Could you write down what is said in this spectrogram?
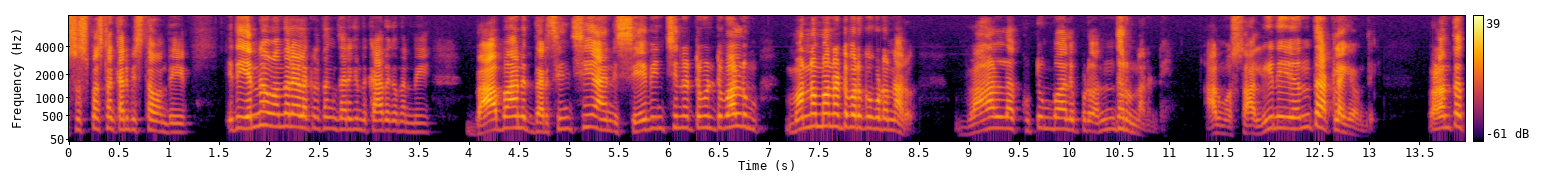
సుస్పష్టం కనిపిస్తూ ఉంది. ఇది ఎన్నో వందల ఏళ్ళ క్రితం జరిగింది కాదు కదండి. బాబాని దర్శించి ఆయన్ని సేవించినటువంటి వాళ్ళు మొన్న మొన్నటి వరకు కూడా ఉన్నారు. వాళ్ళ కుటుంబాలు ఇప్పుడు అందరు ఉన్నారండి. ఆల్మోస్ట్ ఆ లీని అంతా అట్లాగే ఉంది. వాళ్ళంతా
